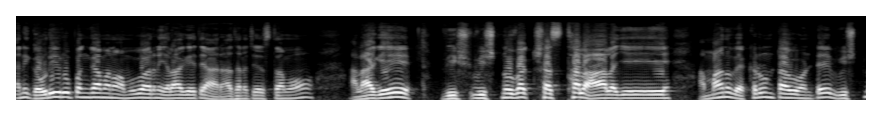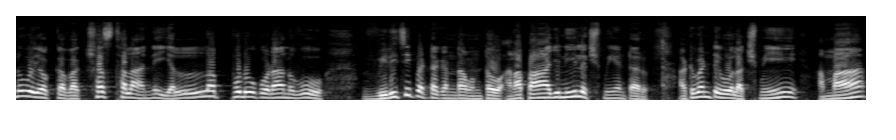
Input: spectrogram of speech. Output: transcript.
అని గౌరీ రూపంగా మనం అమ్మవారిని ఎలాగైతే ఆరాధన చేస్తామో అలాగే విష్ విష్ణు వక్షస్థలాలయే అమ్మ నువ్వు ఎక్కడుంటావు అంటే విష్ణువు యొక్క వక్షస్థలాన్ని ఎల్లప్పుడూ కూడా నువ్వు విడిచిపెట్టకుండా ఉంటావు. అనపాయిని లక్ష్మి అంటారు. అటువంటి ఓ లక్ష్మి అమ్మా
